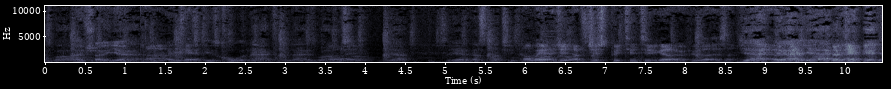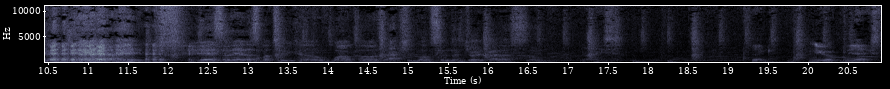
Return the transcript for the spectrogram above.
as well. That's right, yeah. Ah, And he, okay. was, he was cool in that, acting in that as well. Alright. So yeah, so yeah, that's my two. Oh wait, I wild ju- cards. I've just put two and two together. of Who that is then? Yeah, okay. yeah, yeah, Okay. yeah, yeah. yeah, so yeah, that's my two kind of wild cards: Action Bronson and Joey Badass. So. Nice. Think. You go. Next.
